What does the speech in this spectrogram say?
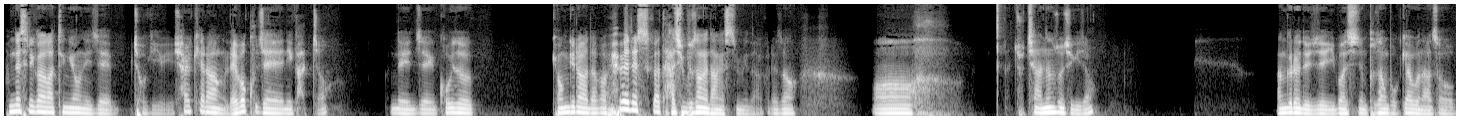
분데스리가 같은 경우는 이제 저기 샬케랑 레버쿠젠이 갔죠. 근데 이제 거기서 경기를 하다가 회베데스가 다시 부상을 당했습니다. 그래서 어 좋지 않은 소식이죠. 안 그래도 이제 이번 시즌 부상 복귀하고 나서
